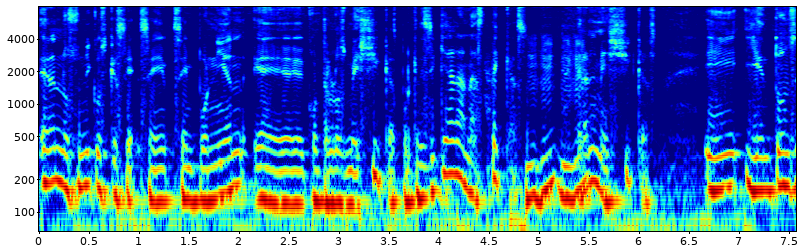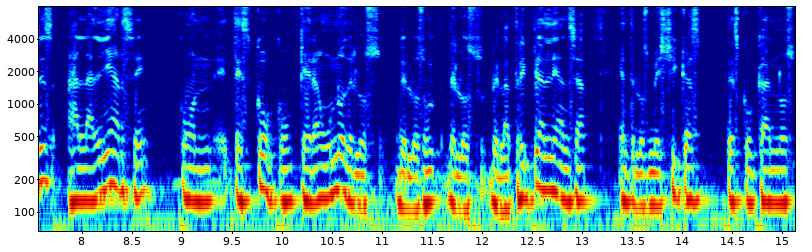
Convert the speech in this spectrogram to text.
eran los únicos que se, se- se imponían eh, contra los mexicas, porque ni siquiera eran aztecas, eran mexicas. Y, y entonces, al aliarse con eh, Texcoco, que era uno de los, de los, de los, de la triple alianza entre los mexicas, texcocanos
